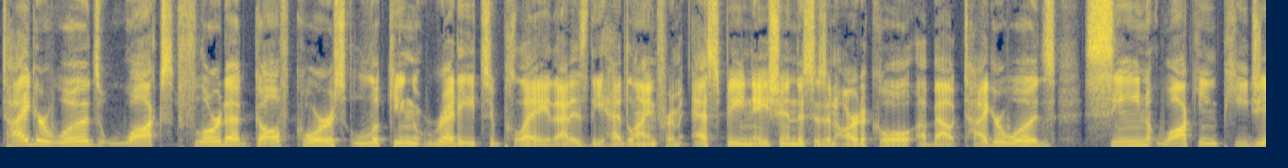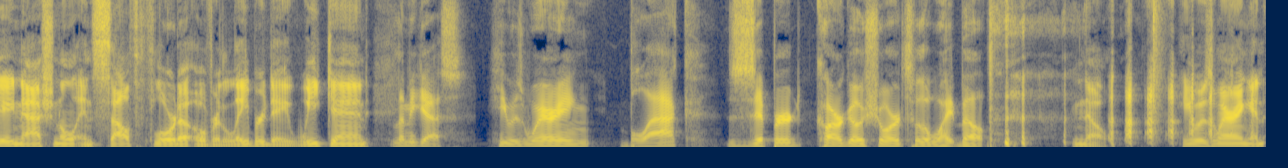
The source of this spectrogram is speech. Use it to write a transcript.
Tiger Woods walks Florida golf course looking ready to play. That is the headline from SB Nation. This is an article about Tiger Woods seen walking PGA National in South Florida over Labor Day weekend. Let me guess. He was wearing black zippered cargo shorts with a white belt. No. he was wearing an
